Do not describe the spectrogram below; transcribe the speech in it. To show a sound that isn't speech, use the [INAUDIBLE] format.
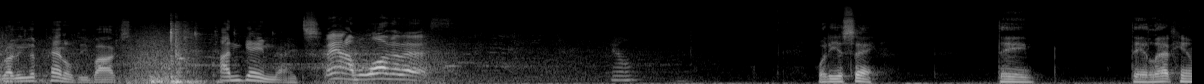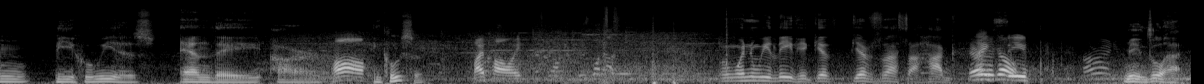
running the penalty box on game nights. Man, I'm loving this. You know, What do you say? They they let him be who he is and they are Paul. inclusive. Bye, Polly. When we leave, he gives, gives us a hug. Thanks, Steve. Means a lot.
